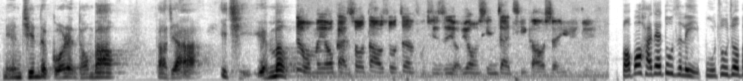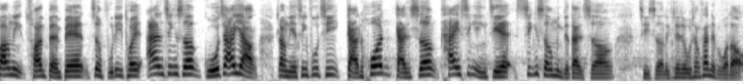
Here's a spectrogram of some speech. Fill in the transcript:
年轻的国人同胞，大家一起圆梦。对我们有感受到说，政府其实有用心在提高生育率。宝宝还在肚子里，补助就帮你穿本本。政府力推安心生，国家养，让年轻夫妻敢婚敢生，开心迎接新生命的诞生。记者林先生吴香三的报道。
